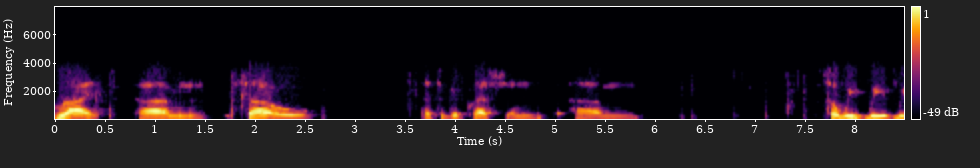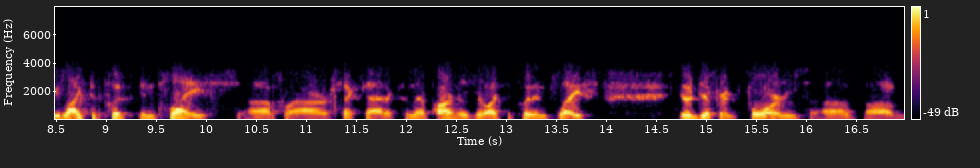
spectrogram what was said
Right. Um, so that's a good question. Um, so we, we, we like to put in place uh, for our sex addicts and their partners, we like to put in place, you know, different forms of um,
